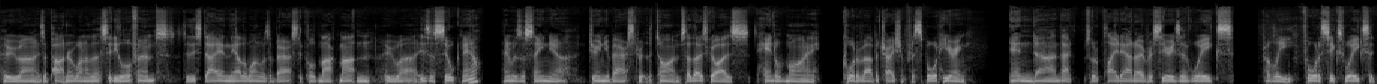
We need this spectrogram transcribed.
who uh, is a partner of one of the city law firms to this day, and the other one was a barrister called Mark Martin, who uh, is a silk now and was a senior junior barrister at the time. So those guys handled my court of arbitration for sport hearing, and uh, that sort of played out over a series of weeks probably four to six weeks it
